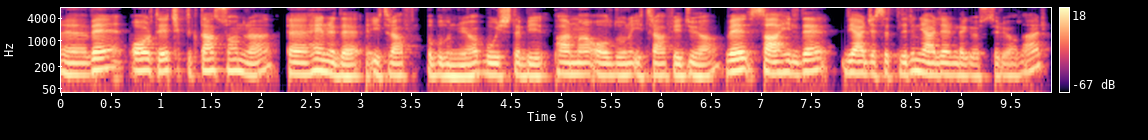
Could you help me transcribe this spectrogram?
e, ve ortaya çıktıktan sonra e, Henry de itirafta bulunuyor. Bu işte bir parmağı olduğunu itiraf ediyor ve sahilde diğer cesetlerin yerlerini de gösteriyorlar.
